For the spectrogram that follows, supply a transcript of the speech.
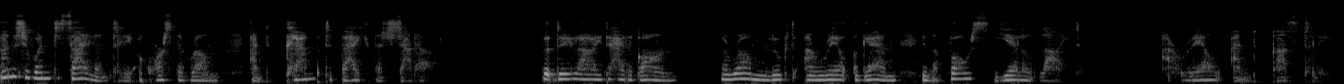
and she went silently across the room and clamped back the shutter. The daylight had gone. The room looked unreal again in the false yellow light, unreal and ghastly.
